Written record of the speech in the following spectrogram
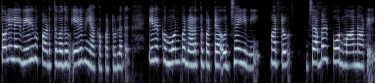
தொழிலை விரிவுபடுத்துவதும் எளிமையாக்கப்பட்டுள்ளது. இதற்கு முன்பு நடத்தப்பட்ட உஜ்ஜயினி மற்றும் ஜபல்பூர் மாநாட்டில்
